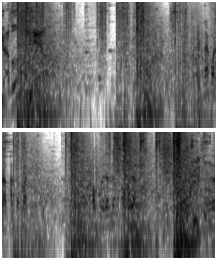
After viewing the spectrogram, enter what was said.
Double kill. ได้หมดแล้วครับจังหวะนี้เข้ามือแล้วเริ่มเข้ามือแล้ว Triple เอ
